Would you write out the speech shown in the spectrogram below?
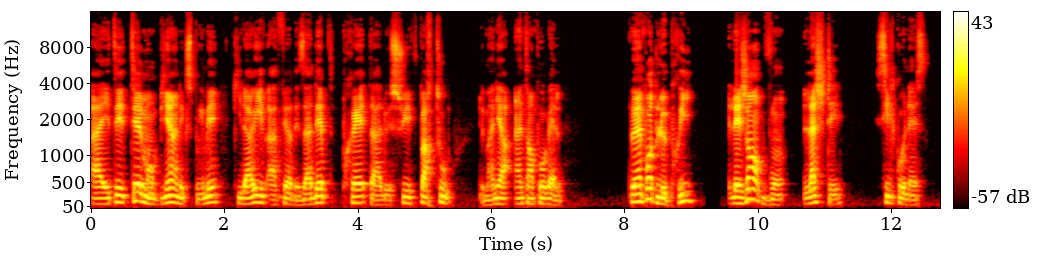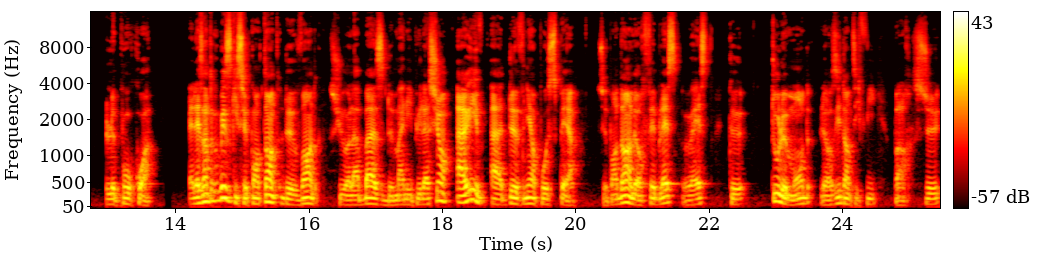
a été tellement bien exprimée qu'il arrive à faire des adeptes prêts à le suivre partout, de manière intemporelle. Peu importe le prix, les gens vont l'acheter s'ils connaissent le pourquoi les entreprises qui se contentent de vendre sur la base de manipulation arrivent à devenir prospères. Cependant, leur faiblesse reste que tout le monde leur identifie par ce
